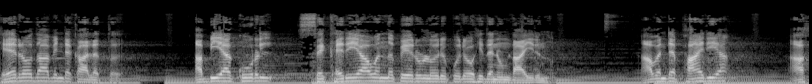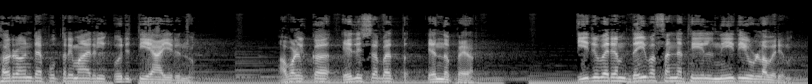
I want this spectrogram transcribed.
ഹേരോദാവിന്റെ കാലത്ത് അബിയാക്കൂറിൽ സെഖരിയാവെന്ന് പേരുള്ള ഒരു പുരോഹിതനുണ്ടായിരുന്നു. അവന്റെ ഭാര്യ അഹരോന്റെ പുത്രിമാരിൽ ഒരുത്തിയായിരുന്നു. അവൾക്ക് എലിസബത്ത് എന്നു പേർ. ഇരുവരും ദൈവസന്നദ്ധിയിൽ നീതിയുള്ളവരും.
